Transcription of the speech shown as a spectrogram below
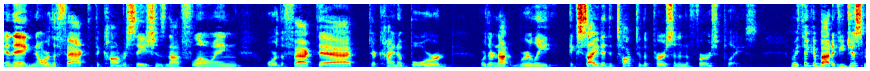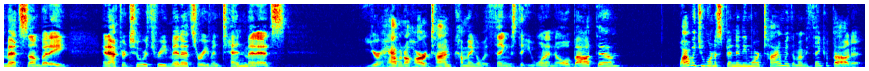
and they ignore the fact that the conversation's not flowing or the fact that they're kind of bored or they're not really excited to talk to the person in the first place. I mean, think about it. If you just met somebody and after two or three minutes or even 10 minutes, you're having a hard time coming up with things that you want to know about them, why would you want to spend any more time with them? I mean, think about it.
